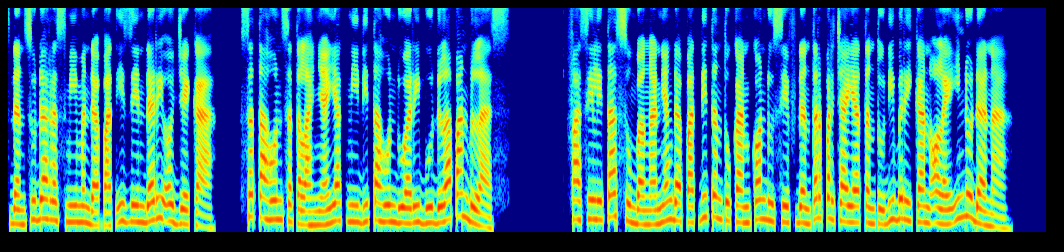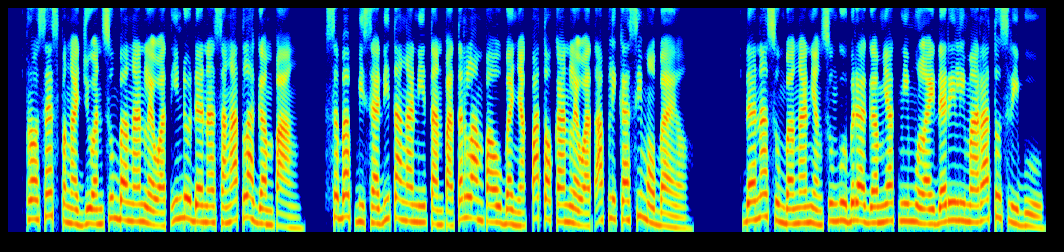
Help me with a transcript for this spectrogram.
dan sudah resmi mendapat izin dari OJK, setahun setelahnya yakni di tahun 2018. Fasilitas sumbangan yang dapat ditentukan kondusif dan terpercaya tentu diberikan oleh Indodana. Proses pengajuan sumbangan lewat Indodana sangatlah gampang, sebab bisa ditangani tanpa terlampau banyak patokan lewat aplikasi mobile. Dana sumbangan yang sungguh beragam yakni mulai dari 500 ribu,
